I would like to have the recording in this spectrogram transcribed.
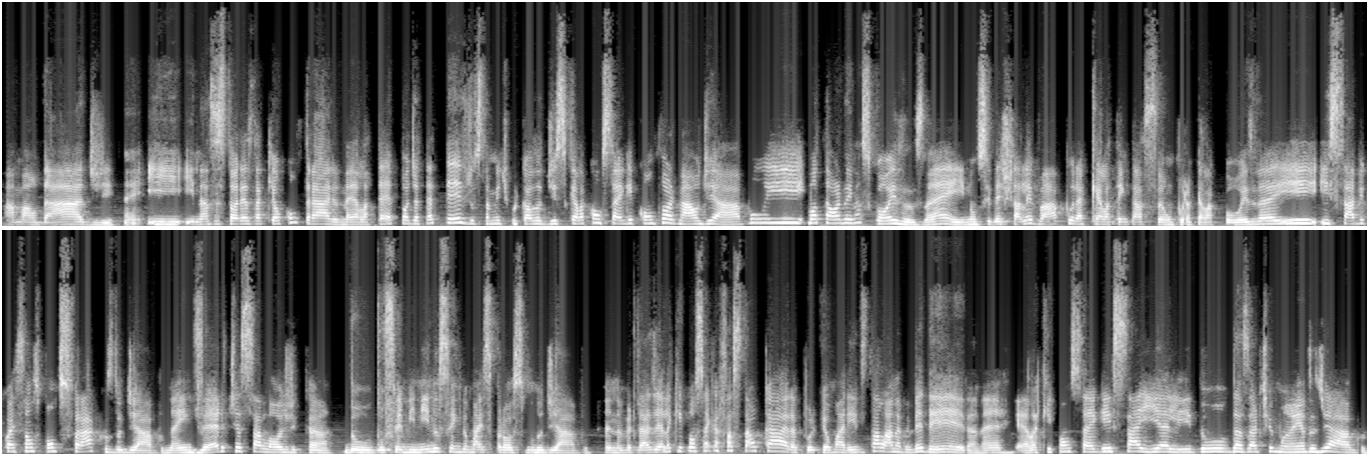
à maldade, né? E, e nas histórias daqui é o contrário, né? Ela até pode até ter justamente por causa disso que ela consegue contornar o diabo e botar ordem nas coisas, né? E não se deixar levar por aquela tentação por aquela coisa e, e, sabe quais são os pontos fracos do diabo, né? Inverte essa lógica do, do feminino sendo mais próximo do diabo. Na verdade, ela é que consegue afastar o cara, porque o marido tá lá na bebedeira, né? Ela que consegue sair ali do, das artimanhas do diabo.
